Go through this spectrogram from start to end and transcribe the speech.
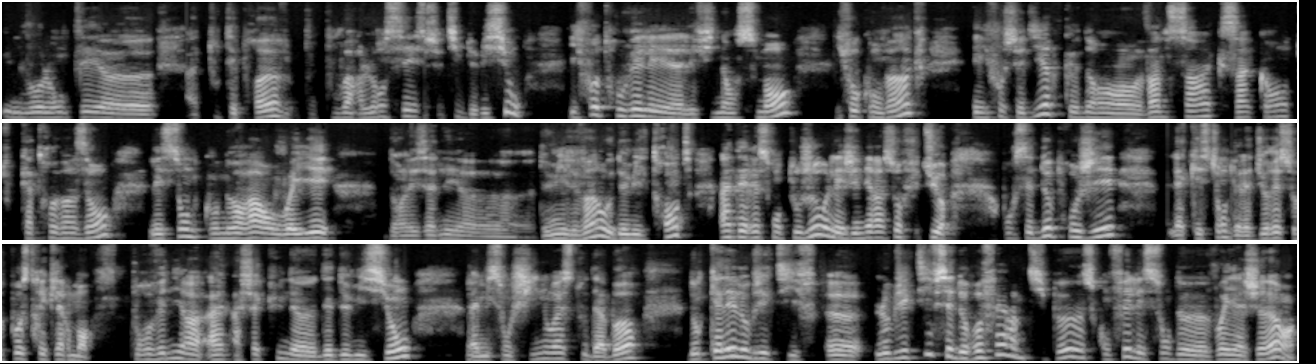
une volonté à toute épreuve pour pouvoir lancer ce type de mission. Il faut trouver les, les, financements, il faut convaincre, et il faut se dire que dans 25, 50, 80 ans, les sondes qu'on aura envoyées dans les années euh, 2020 ou 2030 intéresseront toujours les générations futures. Pour ces deux projets, la question de la durée se pose très clairement. Pour revenir à, chacune euh, des deux missions, la mission chinoise tout d'abord. Donc quel est l'objectif? Euh, L'objectif c'est de refaire un petit peu ce qu'ont fait les sondes voyageurs,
